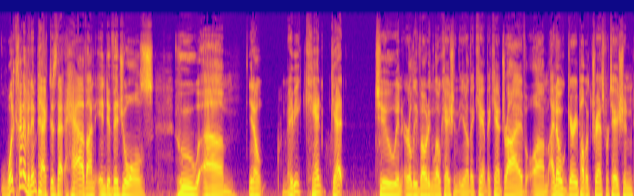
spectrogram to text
what kind of an impact does that have on individuals who, um, you know, maybe can't get to an early voting location. You know, they can't they can't drive. Um, I know Gary Public Transportation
